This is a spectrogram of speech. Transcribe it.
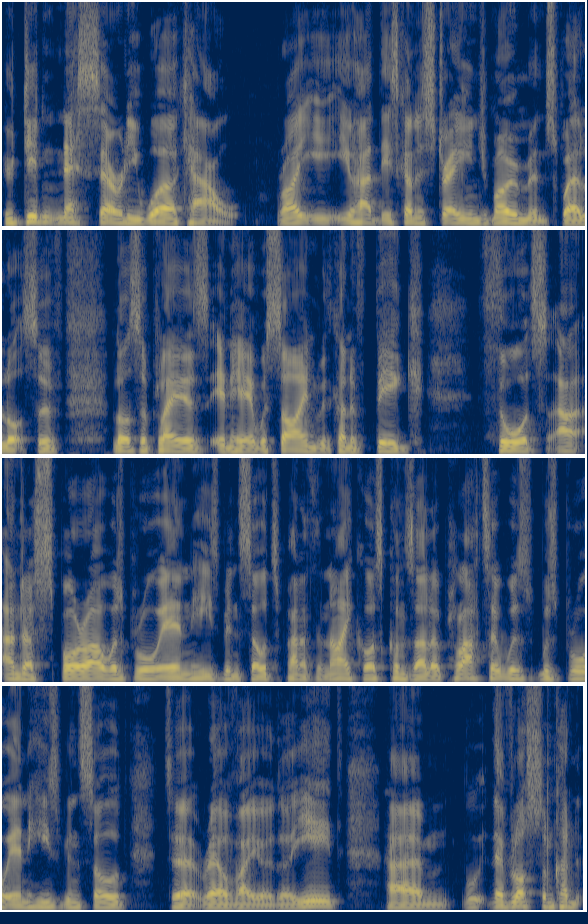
who didn't necessarily work out. Right, you, you had these kind of strange moments where lots of lots of players in here were signed with kind of big thoughts. Andraž Šporar was brought in. He's been sold to Panathinaikos. Gonzalo Plata was was brought in. He's been sold to Real Valladolid. Um, they've lost some kind of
